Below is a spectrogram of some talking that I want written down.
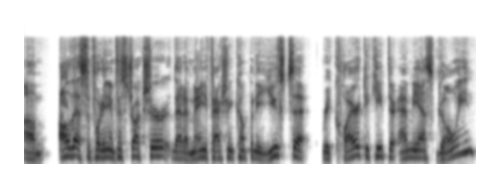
um, all that supporting infrastructure that a manufacturing company used to require to keep their MES going,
